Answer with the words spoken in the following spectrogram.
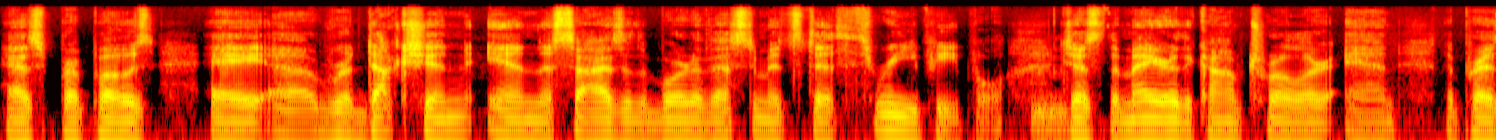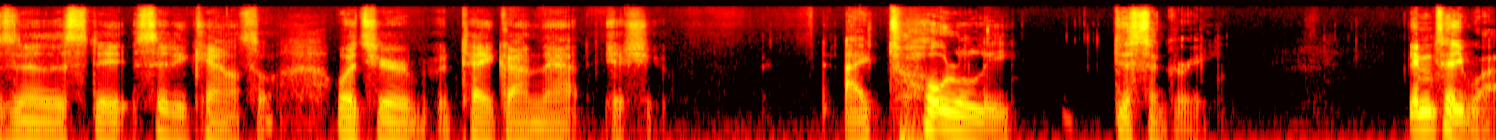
has proposed a uh, reduction in the size of the Board of Estimates to three people, Mm. just the mayor, the comptroller, and the president of the sta- City Council. What's your take on that issue? I totally disagree. Let me tell you why.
